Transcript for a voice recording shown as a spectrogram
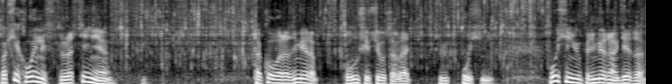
Вообще хвойность растения такого размера лучше всего сажать осенью. Осенью примерно где-то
